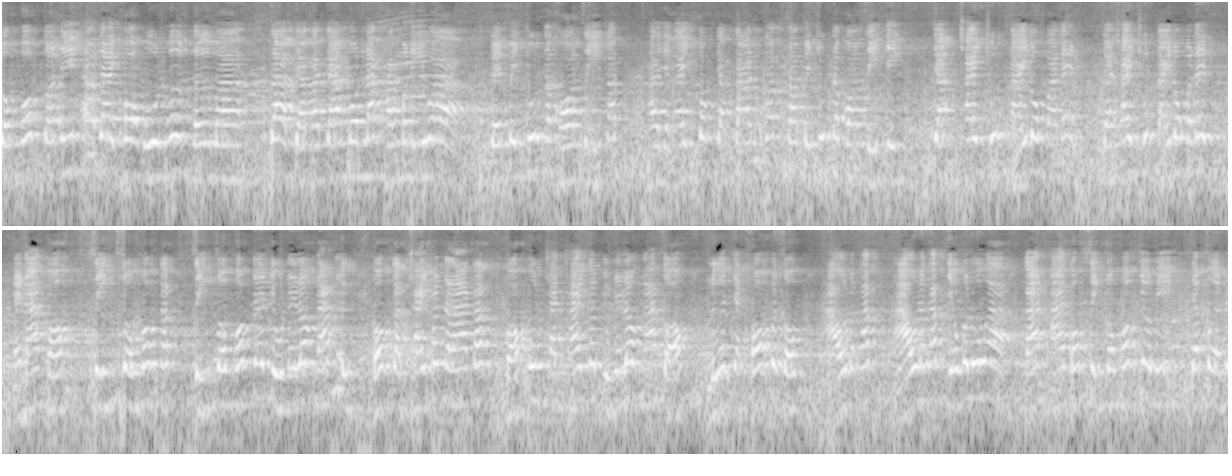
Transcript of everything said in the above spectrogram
สมภพตอนนี้ถ้าได้ข้อมูลเพิ่มเติมมา ทราบจากอาจารย์มนต์รักทางมณีว่าเป็นเป็นชุดนครศรีครับ ถ้าอย่างไรต้องจับตาดูครับถ้าเป็นชุดนครศรีจริง จะใช้ชุดไหนลงมาเล่น จะใช้ชุดไหนลงมาเล่น ในนามของสิงห์สมภพครับ สิงห์สมภพได้อยู่ในร่องน้ำหนึ่งพบกับชัยพัฒนาครับ ของคุณชันชัยครับอยู่ในร่องน้ำสองเหลือจะคล้องผสมเอาละครับ เอาละครับ เดี๋ยวก็รู้ว่าการพายของสิงห์สมภพเที่ยวนี้ จะเปิดไป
